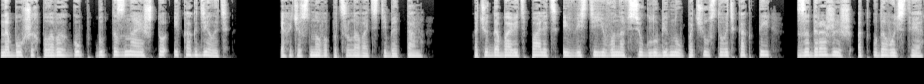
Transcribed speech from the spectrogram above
набухших половых губ, будто зная, что и как делать. Я хочу снова поцеловать тебя там. Хочу добавить палец и ввести его на всю глубину, почувствовать, как ты задрожишь от удовольствия.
